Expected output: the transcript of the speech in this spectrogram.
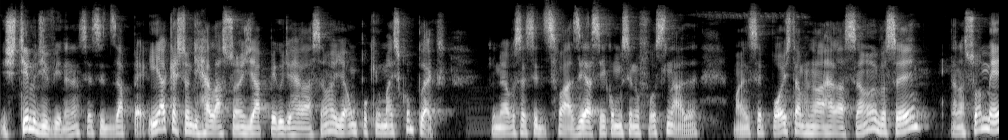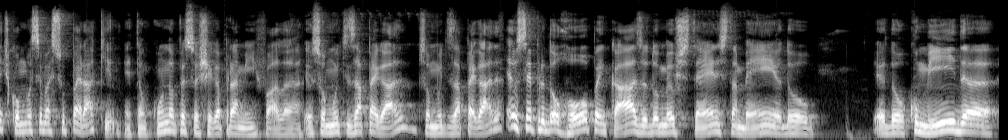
estilo de vida, né? Você se desapega. E a questão de relações, de apego de relação, já é um pouquinho mais complexo. Que não é você se desfazer assim como se não fosse nada. Né? Mas você pode estar numa relação e você Está na sua mente como você vai superar aquilo. Então, quando a pessoa chega para mim e fala, eu sou muito desapegado, sou muito desapegada, eu sempre dou roupa em casa, eu dou meus tênis também, eu dou, eu dou comida,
